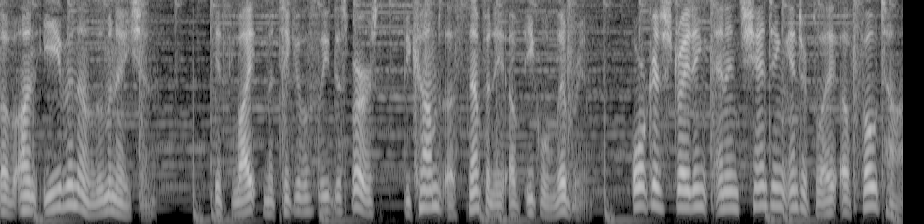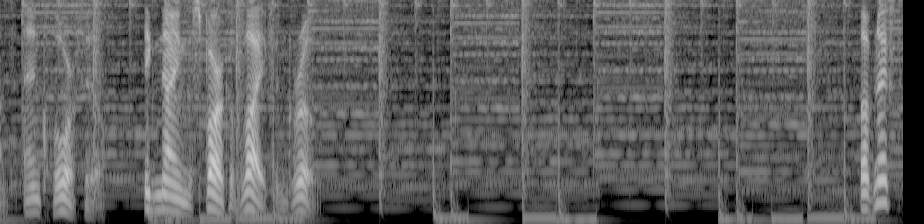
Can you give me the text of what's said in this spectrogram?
of uneven illumination. Its light, meticulously dispersed, becomes a symphony of equilibrium, orchestrating an enchanting interplay of photons and chlorophyll, igniting the spark of life and growth. Up next,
